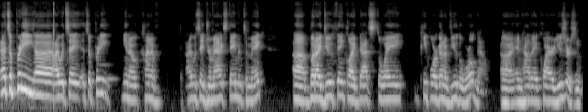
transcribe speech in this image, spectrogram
that's a pretty, uh, I would say, it's a pretty you know, kind of, I would say, dramatic statement to make. Uh, but I do think like that's the way people are going to view the world now uh, and how they acquire users. And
